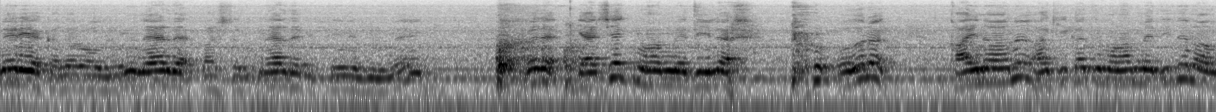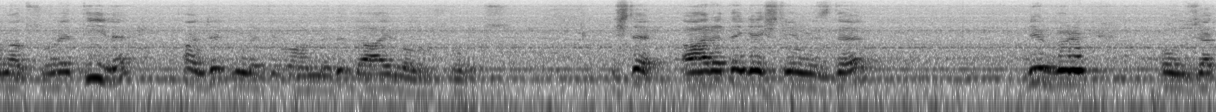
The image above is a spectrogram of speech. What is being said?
nereye kadar olduğunu, nerede başladık, nerede bittiğini bilmek ve de gerçek Muhammediler olarak kaynağını hakikati Muhammedi'den almak suretiyle ancak ümmeti Muhammed'e dahil olmuş oluruz. İşte ahirete geçtiğimizde bir bölük olacak.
